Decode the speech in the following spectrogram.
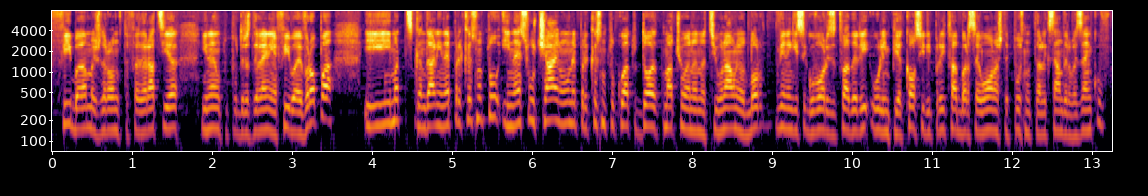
ФИБА, Международната федерация и нейното подразделение ФИБА Европа и имат скандали непрекъснато и не случайно, непрекъснато, когато дойдат мачове на националния отбор, винаги се говори за това дали Олимпиакос или преди това Барселона ще пуснат Александър Везенков.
